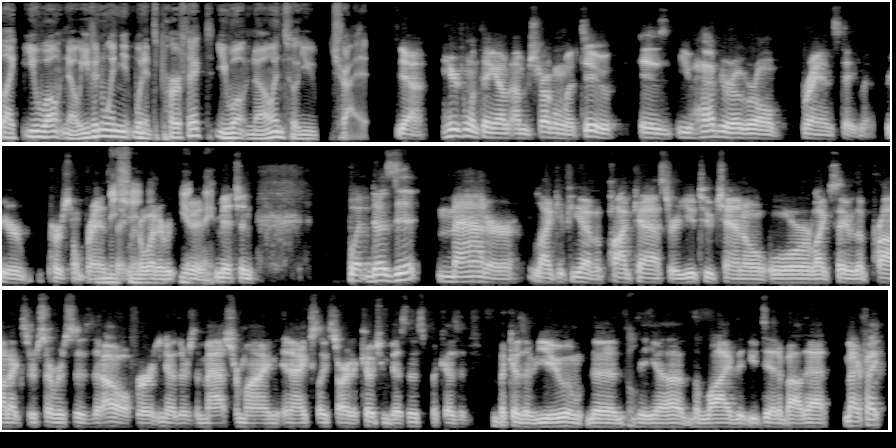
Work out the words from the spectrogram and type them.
Like you won't know, even when when it's perfect, you won't know until you try it. Yeah. Here's one thing I'm, I'm struggling with too: is you have your overall brand statement, your personal brand mission, statement, or whatever yeah, right. mission. But does it matter like if you have a podcast or a youtube channel or like say the products or services that i offer you know there's a mastermind and i actually started a coaching business because of because of you and the cool. the uh the live that you did about that. Matter of fact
